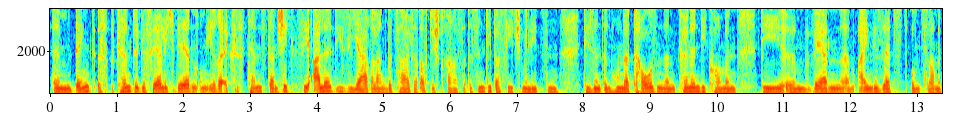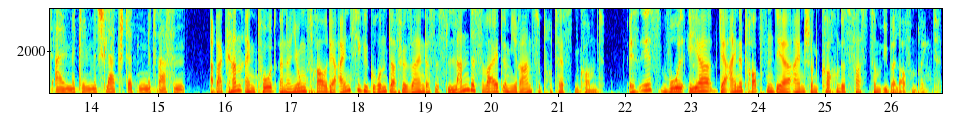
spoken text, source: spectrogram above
ähm, denkt, es könnte gefährlich werden um ihre Existenz, dann schickt sie alle, die sie jahrelang bezahlt hat, auf die Straße. Das sind die Basij-Milizen, die sind in Hunderttausenden, können die kommen, die ähm, werden ähm, eingesetzt und zwar mit allen Mitteln, mit Schlagstöcken, mit Waffen. Aber kann ein Tod einer jungen Frau der einzige Grund dafür sein, dass es landesweit im Iran zu Protesten kommt? Es ist wohl eher der eine Tropfen, der ein schon kochendes Fass zum Überlaufen bringt.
